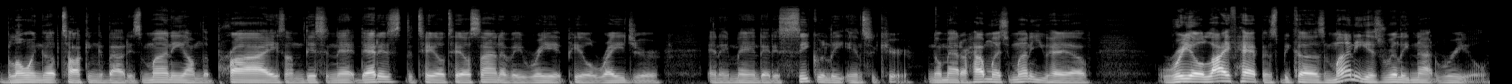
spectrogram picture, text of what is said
blowing up talking about his money, I'm the prize, I'm this and that. That is the telltale sign of a red pill rager and a man that is secretly insecure. No matter how much money you have, real life happens because money is really not real.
